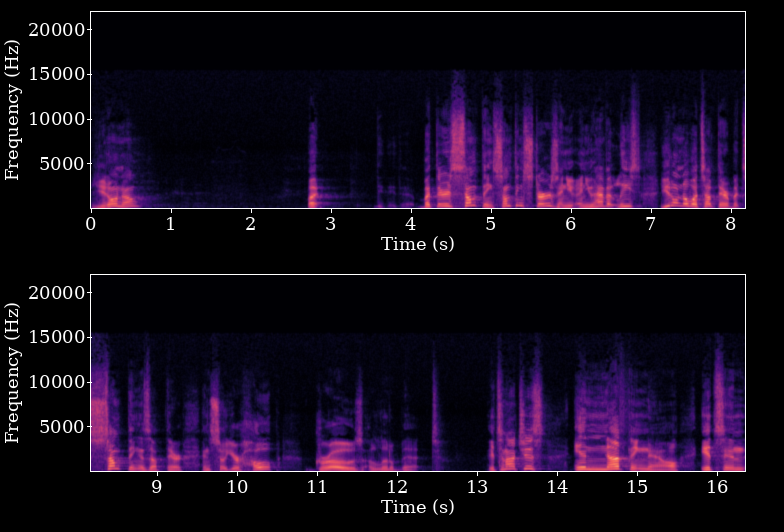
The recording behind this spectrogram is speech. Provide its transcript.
You don't know. But but there is something, something stirs in you, and you have at least, you don't know what's up there, but something is up there. And so your hope grows a little bit. It's not just in nothing now, it's in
